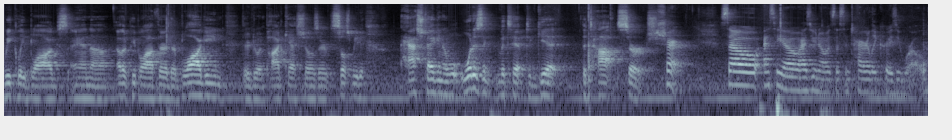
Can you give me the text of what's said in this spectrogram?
weekly blogs, and uh, other people out there they're blogging, they're doing podcast shows, they're social media, hashtagging. Or what is the, the tip to get the top search? Sure. So, SEO, as you know, is this entirely crazy world.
